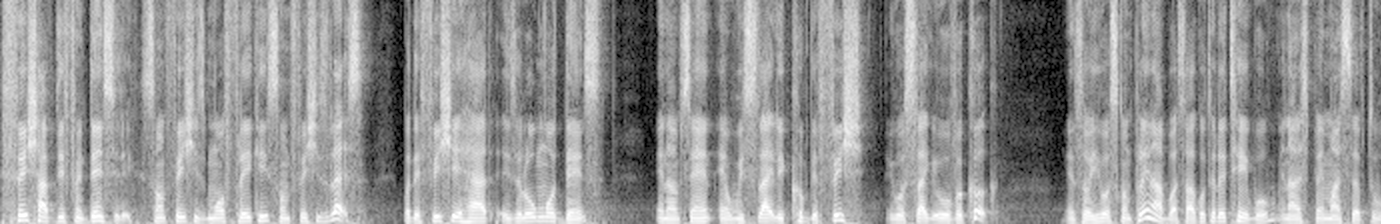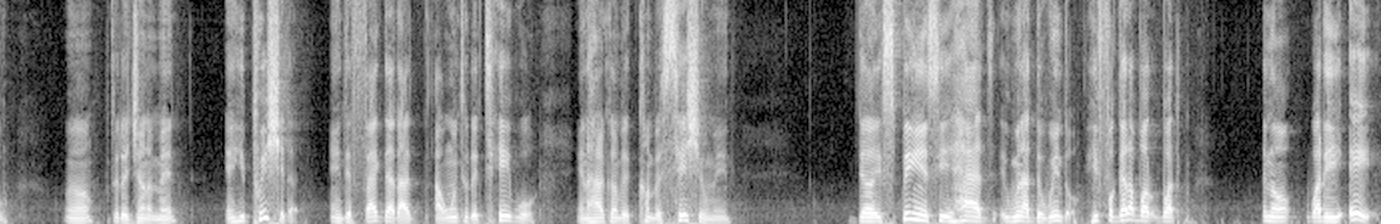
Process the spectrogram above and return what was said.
fish have different density. Some fish is more flaky. Some fish is less. But the fish he had is a little more dense. You know what I'm saying? And we slightly cooked the fish. It was slightly overcooked. And so he was complaining about it. So I go to the table and I explain myself to, you know, to the gentleman. And he appreciated it. And the fact that I, I went to the table and I had a conversation with the experience he had went out the window. He forgot about what, you know, what he ate,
